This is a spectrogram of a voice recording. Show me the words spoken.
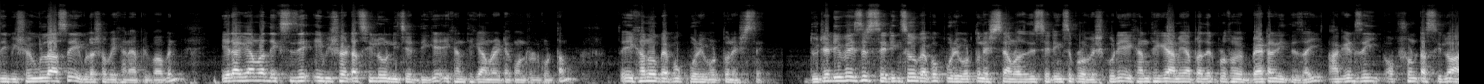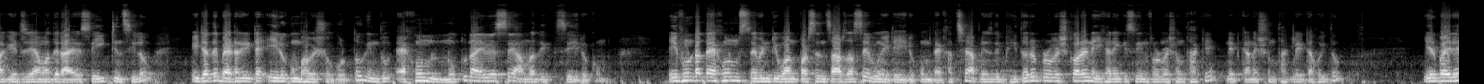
যে বিষয়গুলো আছে, এগুলো সব এখানে আপনি পাবেন। এর আগে আমরা দেখছি যে এই বিষয়টা ছিল নিচের দিকে, এখান থেকে আমরা এটা কন্ট্রোল করতাম। তো এখানেও ব্যাপক পরিবর্তন এসছে। দুইটা ডিভাইসের সেটিংসেও ব্যাপক পরিবর্তন এসছে। আমরা যদি সেটিংসে প্রবেশ করি, এখান থেকে আমি আপনাদের প্রথমে ব্যাটারিতে যাই। আগের যেই অপশনটা ছিল, আগের যে আমাদের আইএস এইটিন ছিল এটাতে ব্যাটারিটা এইরকমভাবে শো করতো, কিন্তু এখন নতুন আইওএসে আমরা দেখতেছি এইরকম। এই ফোনটাতে এখন সেভেন্টি ওয়ান পার্সেন্ট চার্জ আছে এবং এটা এইরকম দেখাচ্ছে। আপনি যদি ভিতরে প্রবেশ করেন, এখানে কিছু ইনফরমেশন থাকে নেট কানেকশন থাকলে এটা হয়তো এর বাইরে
